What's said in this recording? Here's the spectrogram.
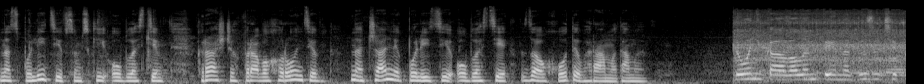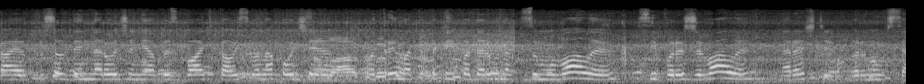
Нацполіції в Сумській області. Кращих правоохоронців начальник поліції області заохотив грамотами. Донька Валентина дуже чекає. Прийшов день народження без батька. Ось вона хоче отримати такий подарунок. Зумували, всі переживали. Нарешті вернувся.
